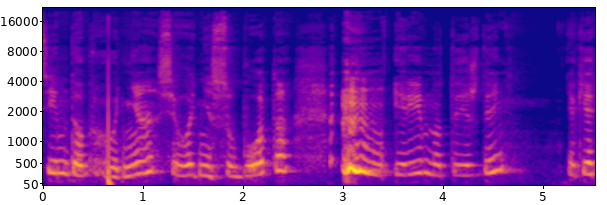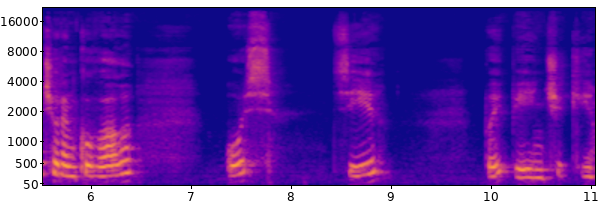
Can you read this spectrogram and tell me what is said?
Всім доброго дня! Сьогодні субота і рівно тиждень, як я черенкувала ось ці пепінчики.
